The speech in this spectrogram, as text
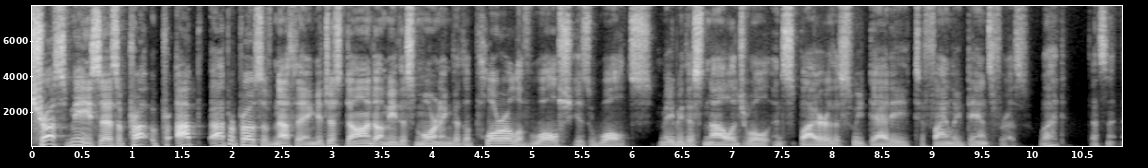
Trust me, says, apropos of nothing, it just dawned on me this morning that the plural of Walsh is waltz. Maybe this knowledge will inspire the sweet daddy to finally dance for us. What? That's not.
